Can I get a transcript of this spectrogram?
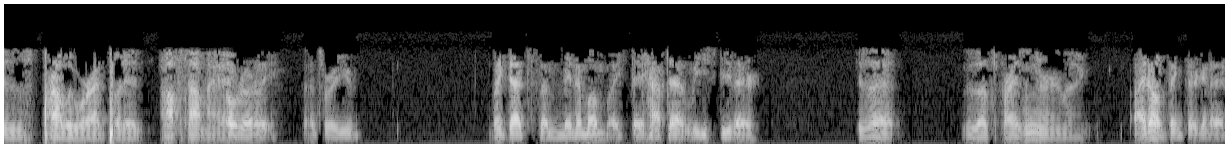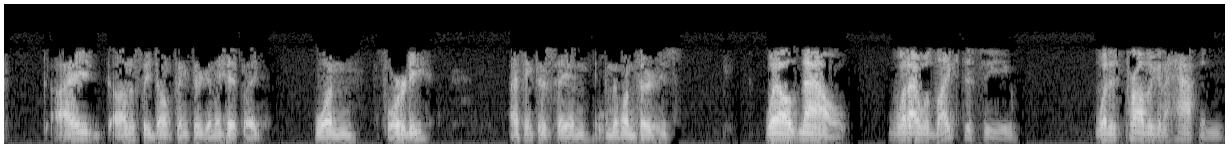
is probably where I'd put it off the top of my head. Oh, really? That's where you like that's the minimum. Like they have to at least be there. Is that is that surprising or like? I don't think they're gonna. I honestly don't think they're gonna hit like 140. I think they're staying in the 130s. Well, now what I would like to see, what is probably going to happen,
